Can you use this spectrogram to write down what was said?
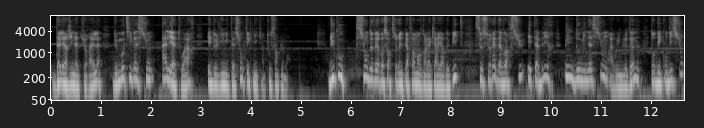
d'allergie naturelle, de motivation aléatoire et de limitation technique, hein, tout simplement. Du coup, si on devait ressortir une performance dans la carrière de Pitt, ce serait d'avoir su établir une domination à Wimbledon dans des conditions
